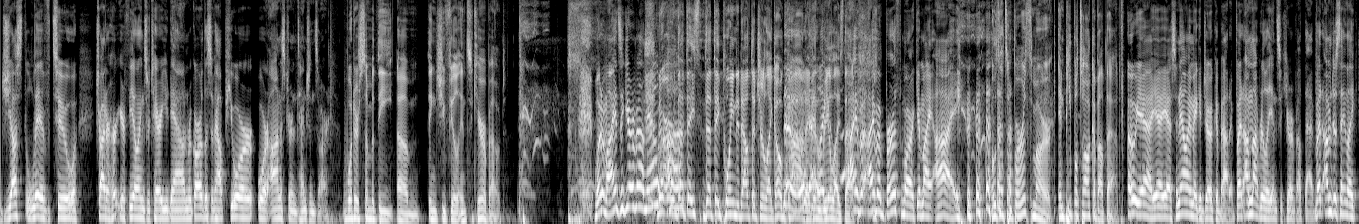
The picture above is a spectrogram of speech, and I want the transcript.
just live to try to hurt your feelings or tear you down, regardless of how pure or honest your intentions are. What are some of the um, things you feel insecure about? What am I insecure about now? No, or Uh, that they that they pointed out that you're like, oh no, God, I didn't like, realize that. I have a, I have a birthmark in my eye. oh, that's a birthmark, and people talk about that. Oh yeah, yeah, yeah. So now I make a joke about it, but I'm not really insecure about that. But I'm just saying, like,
